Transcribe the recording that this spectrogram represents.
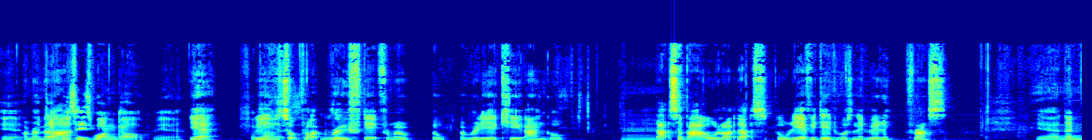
Yeah, I remember that, that. was his one goal. Yeah, Yeah, For he Palace. sort of like roofed it from a, a, a really acute angle. Mm. That's about all. Like that's all he ever did, wasn't it? Really for us. yeah, and then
